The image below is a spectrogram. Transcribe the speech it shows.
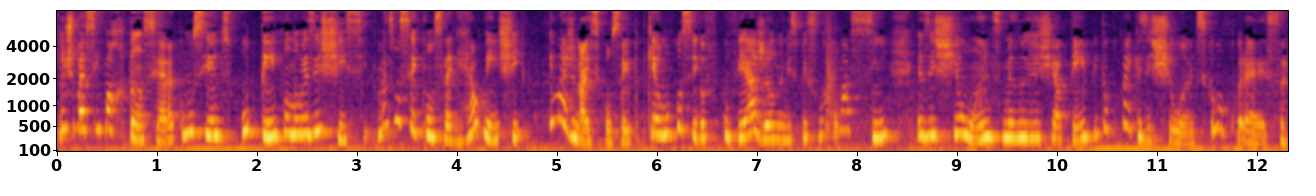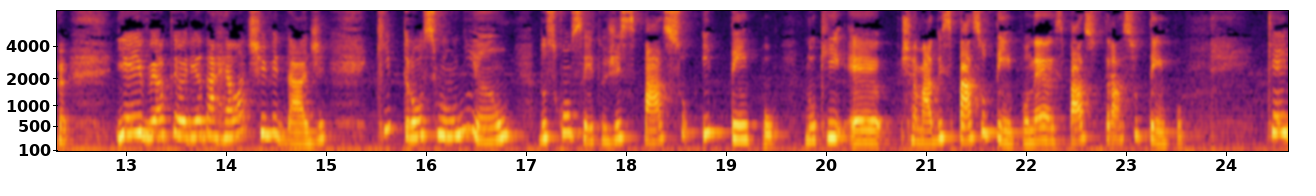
não tivesse importância, era como se antes o tempo não existisse. Mas você consegue realmente imaginar esse conceito? Porque eu não consigo, eu fico viajando nisso, pensando como assim existiam antes, mas não existia tempo. Então, como é que existiu antes? Que loucura é essa? E aí veio a teoria da relatividade, que trouxe uma união dos conceitos de espaço e tempo, no que é chamado espaço-tempo, né? Espaço-traço-tempo que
